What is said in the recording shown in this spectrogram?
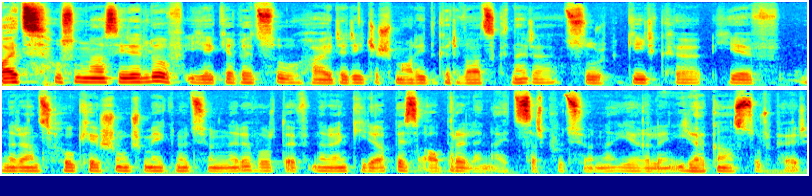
բայց ուսումնասիրելով եկեղեցու հայրերի ճշմարիտ գրվածքները, Սուրբ Գիրքը եւ նրանց հոգեշունչ մեկնությունները, որտեվ նրանք իրապես ապրել են այդ սրբությունը, եղել են իրական սուրբեր,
